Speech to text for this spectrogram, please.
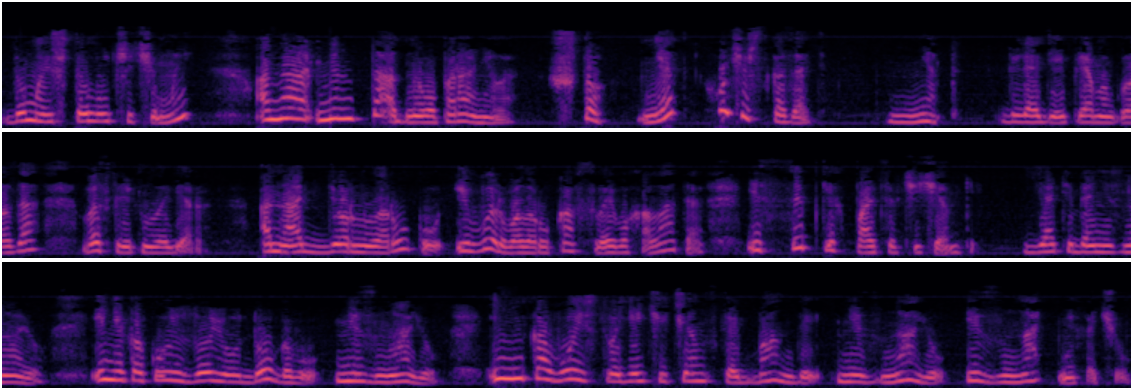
Думаешь, ты лучше, чем мы? Она мента одного поранила. Что, нет, хочешь сказать?» «Нет» глядя ей прямо в глаза, воскликнула Вера. Она отдернула руку и вырвала рукав своего халата из цепких пальцев чеченки. «Я тебя не знаю, и никакую Зою Догову не знаю, и никого из твоей чеченской банды не знаю и знать не хочу».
